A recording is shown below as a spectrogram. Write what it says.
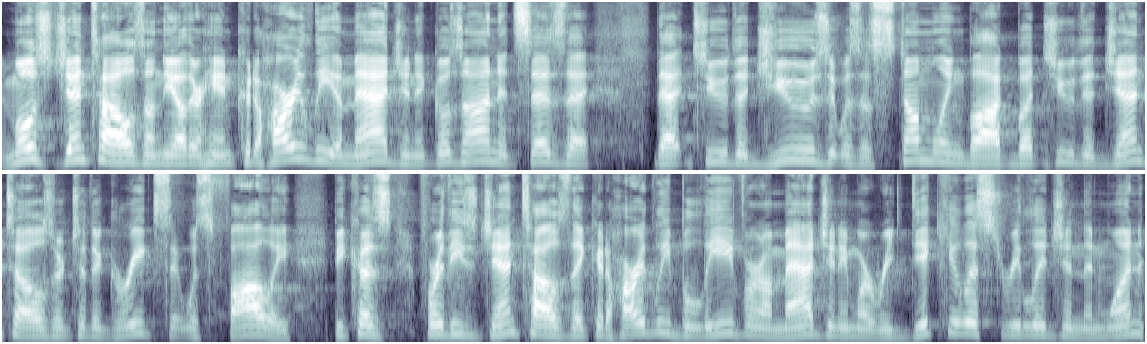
And most Gentiles, on the other hand, could hardly imagine. It goes on, it says that, that to the Jews it was a stumbling block, but to the Gentiles or to the Greeks it was folly. Because for these Gentiles, they could hardly believe or imagine a more ridiculous religion than one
